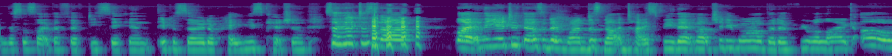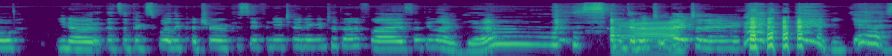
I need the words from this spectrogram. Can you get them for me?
and this is like the 52nd episode of Hades' kitchen. So that does not like in the year 2001 does not entice me that much anymore but if you were like oh you know it's a big swirly picture of persephone turning into butterflies i'd be like yes i'm gonna do that today. Yes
